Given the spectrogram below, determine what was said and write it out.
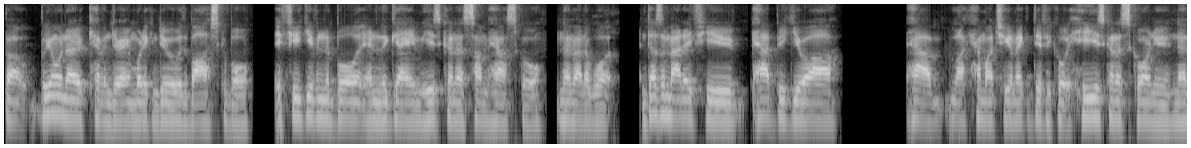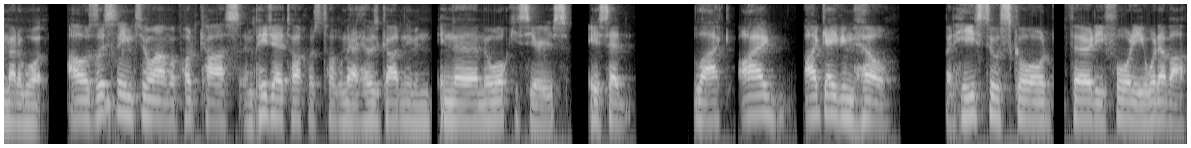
But we all know Kevin Durant, what he can do with the basketball. If you give him the ball at the end of the game, he's going to somehow score, no matter what. It doesn't matter if you how big you are, how like how much you can make it difficult. He's going to score on you, no matter what. I was listening to um, a podcast, and PJ Tucker was talking about how he was guarding him in, in the Milwaukee series. He said, like, I I gave him hell, but he still scored 30, 40, whatever.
